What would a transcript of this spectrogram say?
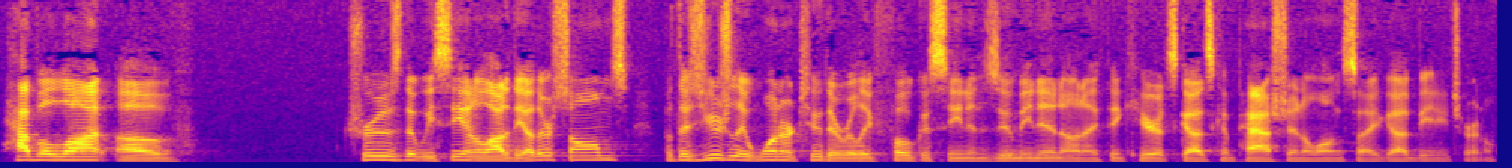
have a lot of truths that we see in a lot of the other psalms, but there's usually one or two they're really focusing and zooming in on. I think here it's God's compassion alongside God being eternal.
